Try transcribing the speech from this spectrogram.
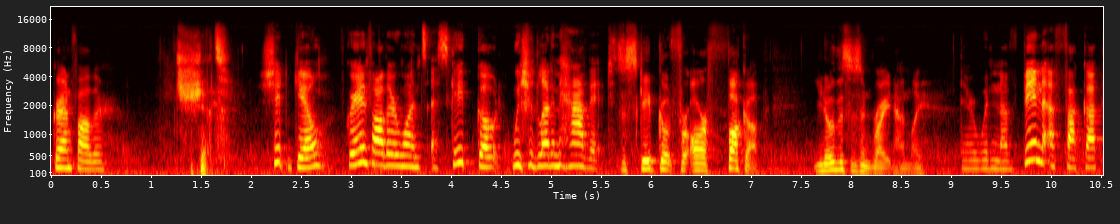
Grandfather. Shit. Shit, Gil. If grandfather wants a scapegoat, we should let him have it. It's a scapegoat for our fuck up. You know this isn't right, Henley. There wouldn't have been a fuck up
